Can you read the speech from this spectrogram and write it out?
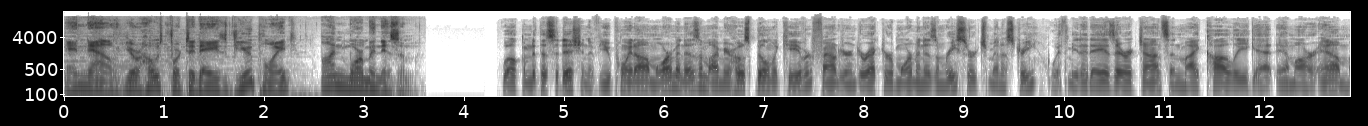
And now, your host for today's Viewpoint on Mormonism. Welcome to this edition of Viewpoint on Mormonism. I'm your host, Bill McKeever, founder and director of Mormonism Research Ministry. With me today is Eric Johnson, my colleague at MRM.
